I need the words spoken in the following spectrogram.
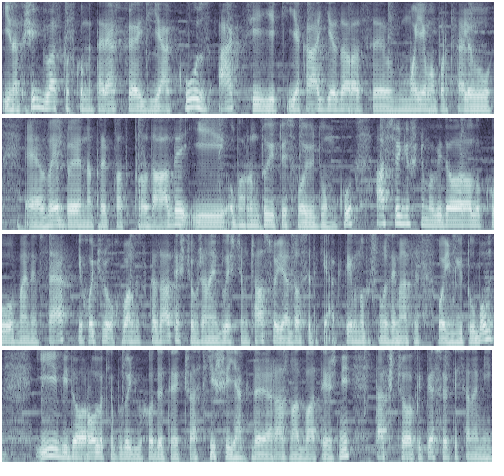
І напишіть, будь ласка, в коментарях, е, яку з акцій, яка є зараз е, в моєму портфелю, е, ви би, наприклад, продали і обґрунтуйте свою думку. А в сьогоднішньому відеоролику в мене все. І хочу вам сказати, що вже найближчим часом я досить таки активно почну займатися своїм ютубом. І відеоролики будуть виходити частіше, як раз на два тижні. Так що підписуйтеся на мій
